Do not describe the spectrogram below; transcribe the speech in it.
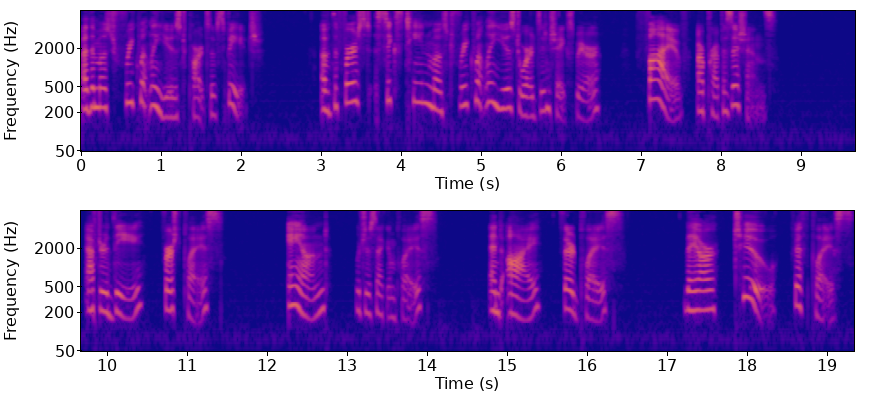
are the most frequently used parts of speech. Of the first 16 most frequently used words in Shakespeare, five are prepositions. After the, first place, and, which is second place, and I, third place, they are to, fifth place,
